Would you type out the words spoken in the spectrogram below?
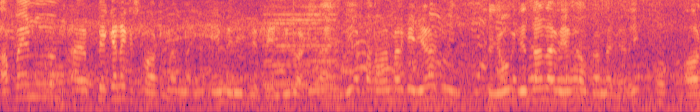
ਆਪਾਂ ਇਹਨੂੰ ਪਿਕਨਿਕ ਸਪਾਟ ਨਾ ਬਣਾਈਏ ਇਹ ਮੇਰੀ ਬੇਨਤੀ ਤੁਹਾਡੇ ਨਾਲ ਹੈ ਜੀ ਆਪਾਂ ਨਾਲ ਮਿਲ ਕੇ ਜਿਹੜਾ ਕੋਈ ਸਹਿਯੋਗ ਜਿੱਦਾਂ ਦਾ ਵੀ ਹੈਗਾ ਉਦਾਂ ਦਾ ਕਰੇ। ਔਰ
